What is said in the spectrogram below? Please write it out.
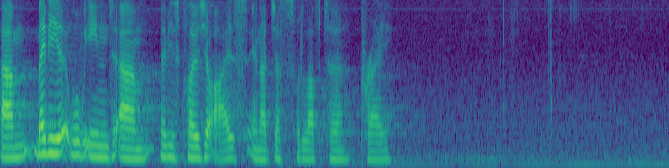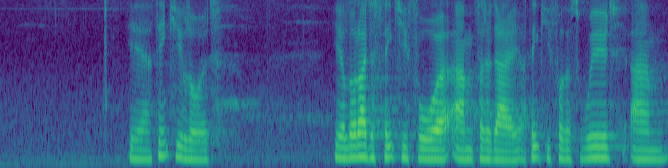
um, maybe we'll end, um, maybe just close your eyes, and I just would love to pray. Yeah, thank you, Lord. Yeah, Lord, I just thank you for, um, for today. I thank you for this word um,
